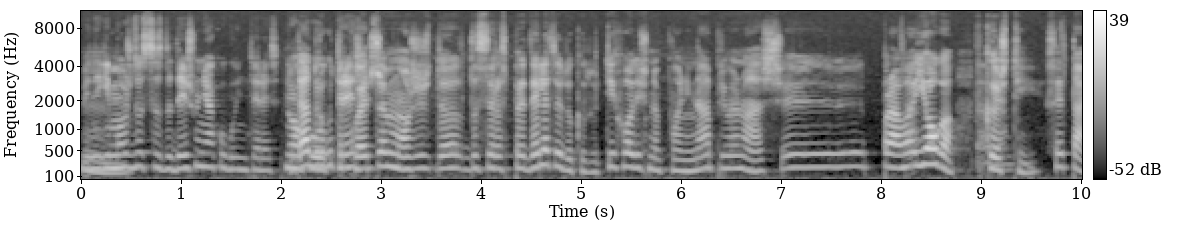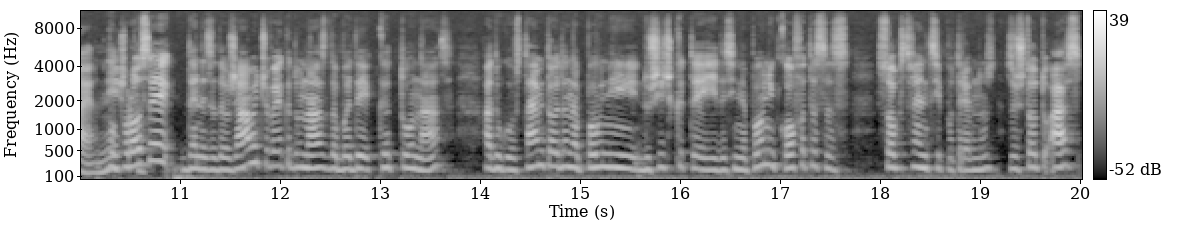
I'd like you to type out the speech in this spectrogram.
Винаги mm. можеш да създадеш у някого интерес. Но да, другото, отрежеш... което е, можеш да, да се разпределяте, докато ти ходиш на планина, примерно аз ще правя да. йога да, вкъщи. Се тая. Нещо. Въпросът е да не задължаваме човека до нас да бъде като нас, а да го оставим той да напълни душичката и да си напълни кофата с собствената си потребност, защото аз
